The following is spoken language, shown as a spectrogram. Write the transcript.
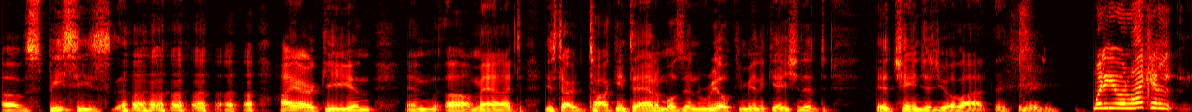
of species hierarchy and and oh man, I, you start talking to animals in real communication. It it changes you a lot. It's amazing. Well, you're like a.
